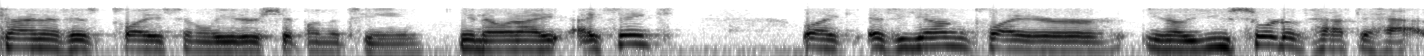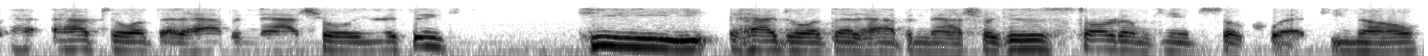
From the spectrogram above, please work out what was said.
kind of his place and leadership on the team. You know, and I I think like as a young player, you know, you sort of have to have have to let that happen naturally, and I think he had to let that happen naturally because his stardom came so quick. You know.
